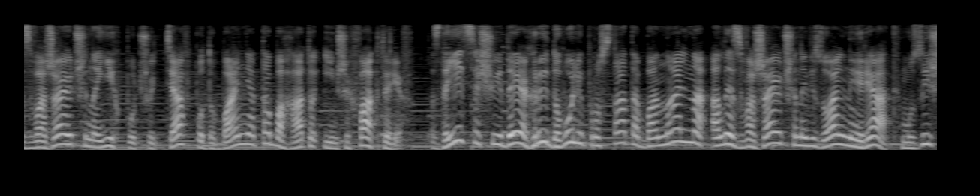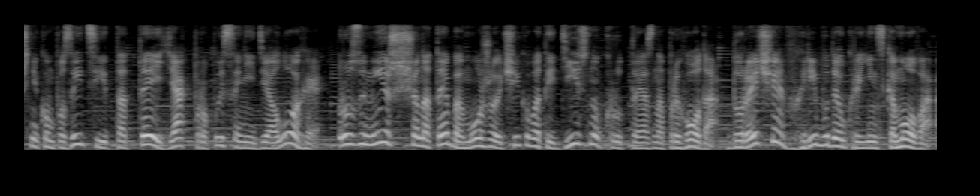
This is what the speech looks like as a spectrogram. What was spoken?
зважаючи на їх почуття, вподобання та багато інших факторів. Здається, що ідея гри доволі проста та банальна, але зважаючи на візуальний ряд, музичні композиції та те, як прописані діалоги, розумієш, що на тебе може очікувати дійсно крутезна пригода. До речі, в грі буде українська мова,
